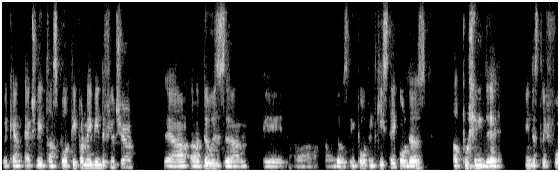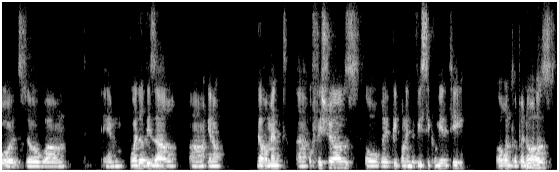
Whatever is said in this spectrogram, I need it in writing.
we can actually transport people maybe in the future, uh, uh, those um, uh, those important key stakeholders are pushing the industry forward. So um, and whether these are, uh, you know, government uh, officials or uh, people in the VC community or entrepreneurs,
